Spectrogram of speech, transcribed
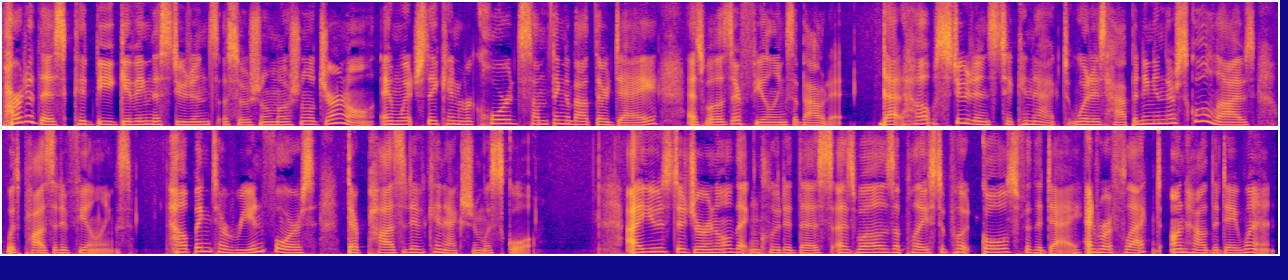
Part of this could be giving the students a social emotional journal in which they can record something about their day as well as their feelings about it. that helps students to connect what is happening in their school lives with positive feelings, helping to reinforce their positive connection with school. I used a journal that included this, as well as a place to put goals for the day and reflect on how the day went.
